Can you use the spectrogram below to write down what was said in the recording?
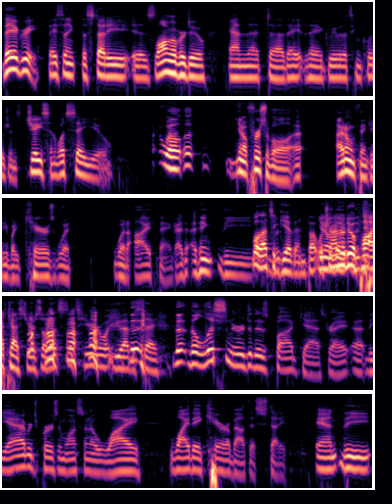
They agree. They think the study is long overdue and that uh, they, they agree with its conclusions. Jason, what say you? Well, uh, you know, first of all, I, I don't think anybody cares what what I think. I, th- I think the Well, that's a given, but we're know, trying the- to do a the- podcast here, so let's let's hear what you have to say. the the listener to this podcast, right? Uh, the average person wants to know why why they care about this study, and the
